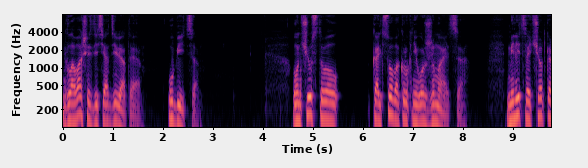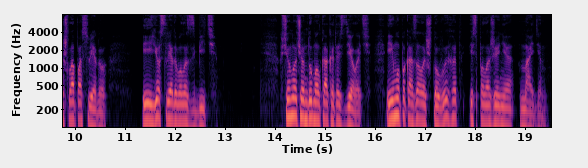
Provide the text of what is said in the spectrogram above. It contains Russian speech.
Глава 69. Убийца. Он чувствовал, кольцо вокруг него сжимается. Милиция четко шла по следу, и ее следовало сбить. Всю ночь он думал, как это сделать, и ему показалось, что выход из положения найден.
